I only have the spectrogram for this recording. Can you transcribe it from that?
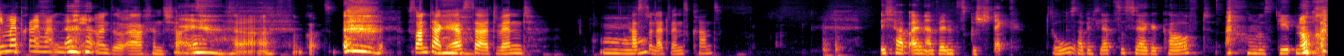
Immer dreimal mehr. Und so, ach, ein Scheiß. Ja, zum Kotzen. Sonntag, erster Advent. Mhm. Hast du einen Adventskranz? Ich habe ein Adventsgesteck. Oh. Das habe ich letztes Jahr gekauft und es geht noch.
